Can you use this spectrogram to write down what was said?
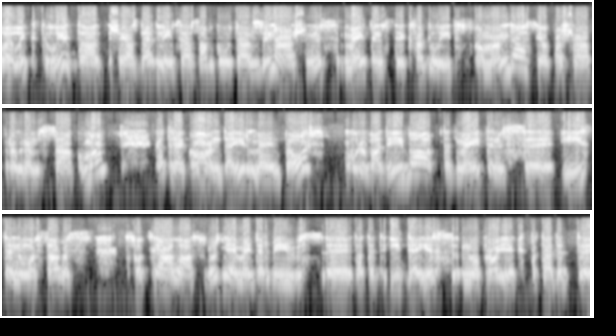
Lai liktu lietā šajās darbnīcās apgūtās zināšanas, meitenes tiek sadalītas komandās jau pašā programmas sākumā. Katrai komandai ir mentors, kura vadībā tad meitenes e, īsteno savas sociālās un uzņēmējdarbības e, tātad, idejas no projekta. Tātad e,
